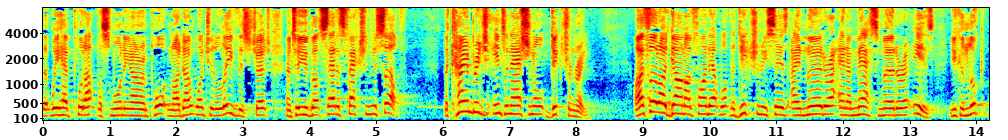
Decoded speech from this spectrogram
that we have put up this morning are important. I don't want you to leave this church until you've got satisfaction yourself. The Cambridge International Dictionary I thought I'd go and I'd find out what the dictionary says a murderer and a mass murderer is. You can look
